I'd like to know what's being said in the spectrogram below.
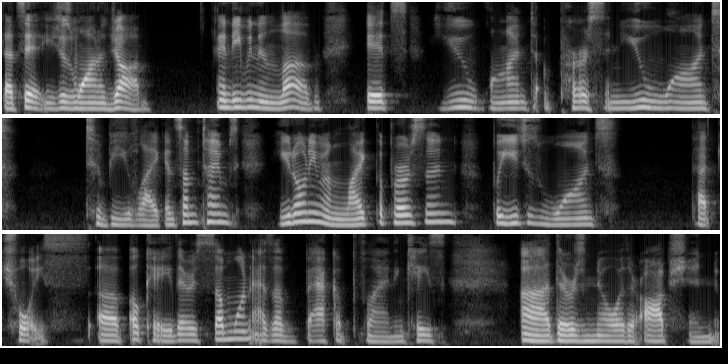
That's it. You just want a job. And even in love, it's you want a person. You want to be like. And sometimes you don't even like the person, but you just want that choice of, okay, there is someone as a backup plan in case uh, there's no other option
